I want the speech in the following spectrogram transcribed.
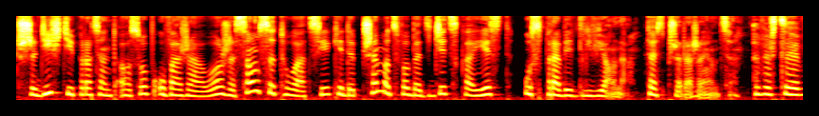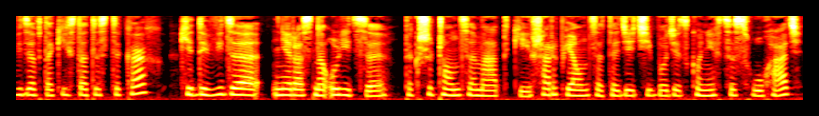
30% osób uważało, że są sytuacje, kiedy przemoc wobec dziecka jest usprawiedliwiona. To jest przerażające. A wiesz, co ja widzę w takich statystykach? Kiedy widzę nieraz na ulicy te krzyczące matki, szarpiące te dzieci, bo dziecko nie chce słuchać,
